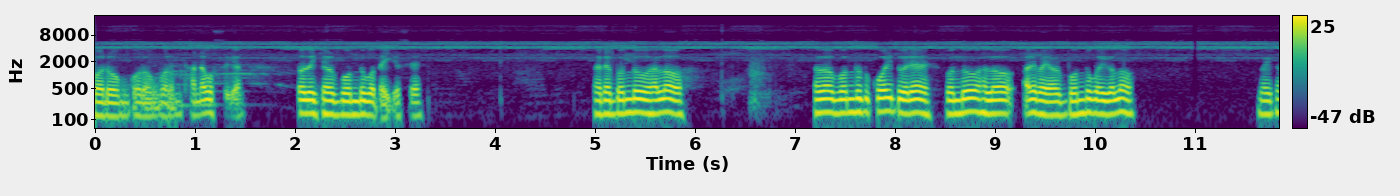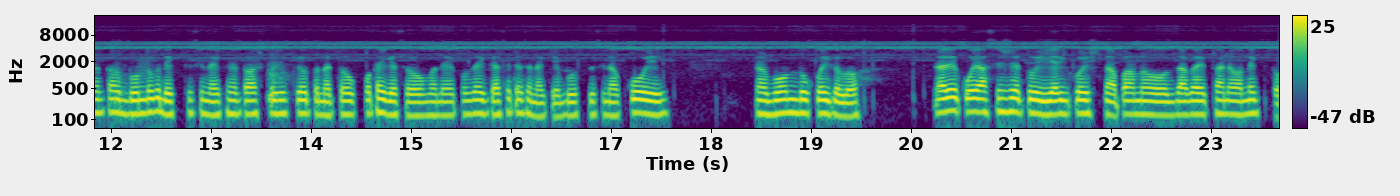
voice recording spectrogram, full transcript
গরম গরম গরম। ঠান্ডা করছে কেন? তো দেখি আমার বন্ধু কোথায় গেছে। আরে বন্ধু হ্যালো হ্যালো বন্ধু, তো কই তুই রে? বন্ধু হ্যালো আরে ভাই, আমার বন্ধু কই গেল? ভাই, এখানে তো আর বন্ধুকে দেখতেছি না, এখানে তো আশপাশে কেউ তো না তো কোথায় গেছে ও? মানে জায়গায় গেছে টেছে নাকি? বুঝতেছি না, কই? আর বন্ধু কই গেল? আরে কই আসিস রে তুই? আর কি করিস না পালানো জায়গা এখানে অনেক তো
